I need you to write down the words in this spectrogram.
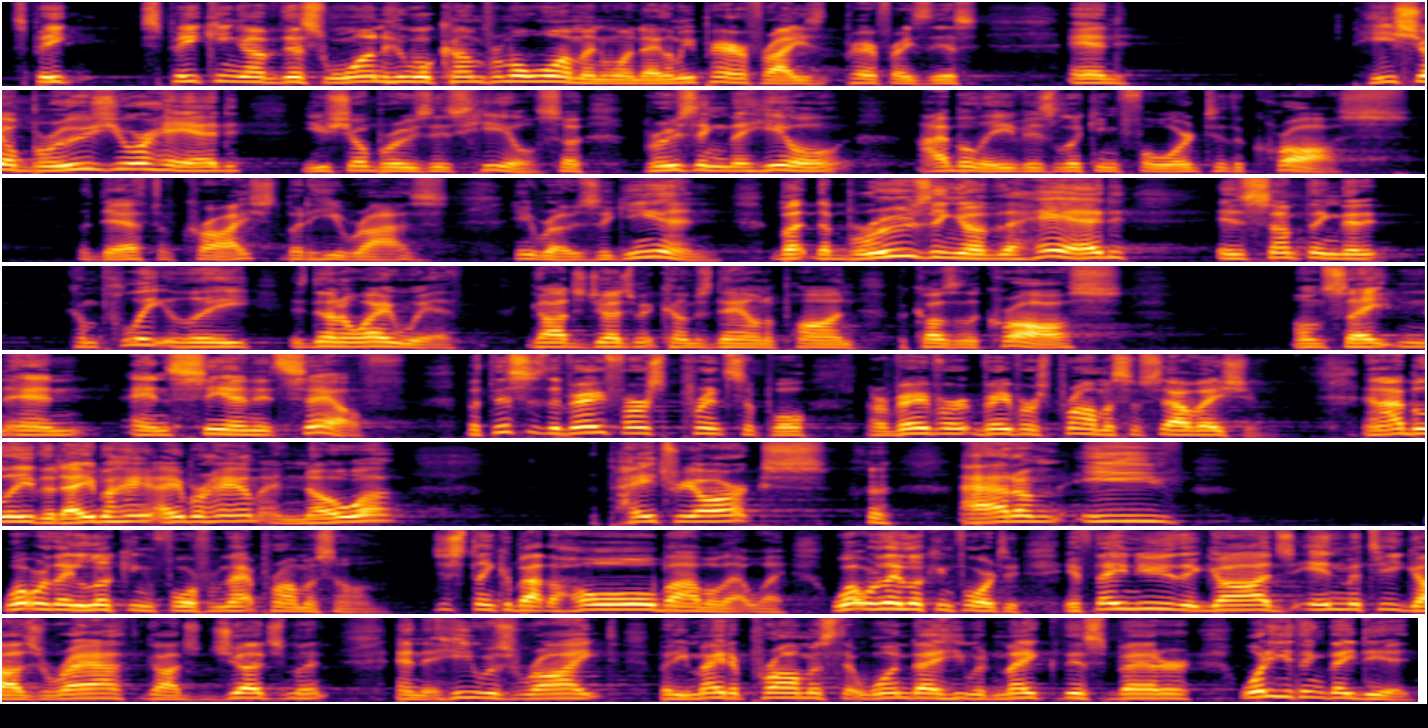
Speak, speaking of this one who will come from a woman one day, let me paraphrase, paraphrase this. And he shall bruise your head, you shall bruise his heel. So, bruising the heel, I believe, is looking forward to the cross, the death of Christ, but he rise, he rose again. But the bruising of the head is something that completely is done away with. God's judgment comes down upon because of the cross on Satan and, and sin itself. But this is the very first principle, or very, very first promise of salvation. And I believe that Abraham, Abraham and Noah the patriarchs, Adam, Eve, what were they looking for from that promise on? Just think about the whole Bible that way. What were they looking forward to? If they knew that God's enmity, God's wrath, God's judgment, and that He was right, but He made a promise that one day He would make this better, what do you think they did?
